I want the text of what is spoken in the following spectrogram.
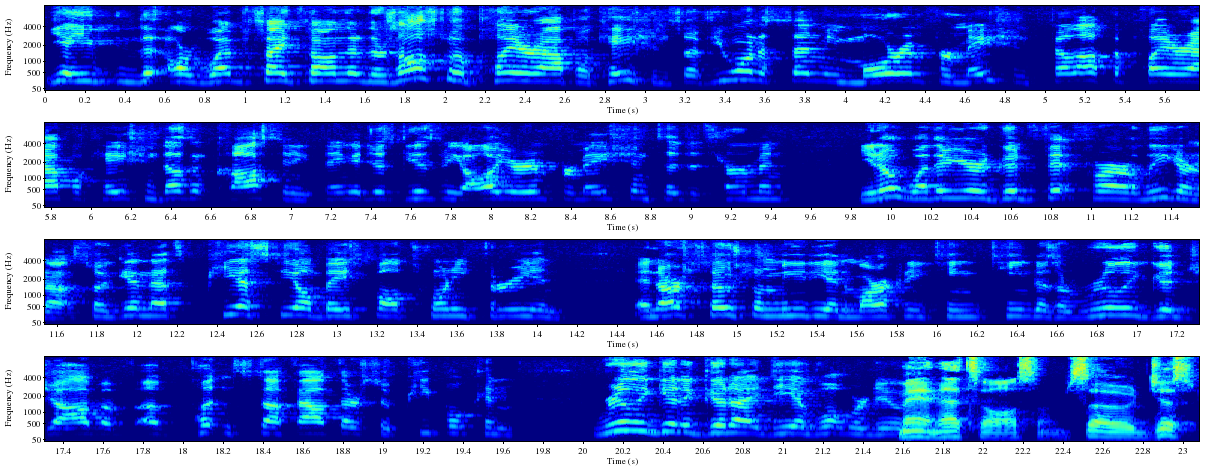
yeah, you, the, our website's on there. There's also a player application. So if you want to send me more information, fill out the player application. Doesn't cost anything. It just gives me all your information to determine, you know, whether you're a good fit for our league or not. So again, that's PSCL Baseball 23 and and our social media and marketing team team does a really good job of, of putting stuff out there so people can really get a good idea of what we're doing. Man, that's awesome. So just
